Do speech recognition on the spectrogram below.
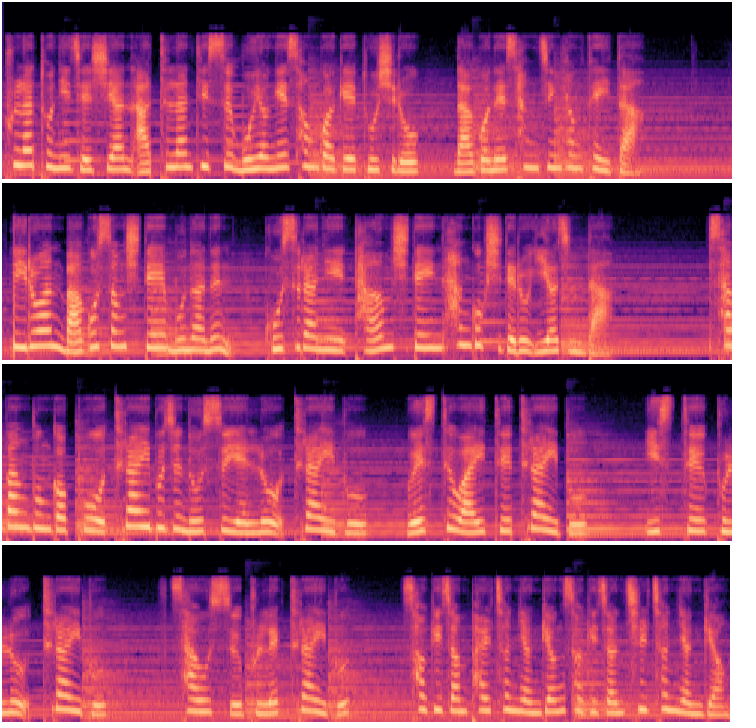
플라톤이 제시한 아틀란티스 모형의 성곽의 도시로 낙원의 상징 형태이다. 이러한 마고성 시대의 문화는 고스란히 다음 시대인 한국 시대로 이어진다. 사방분거포 Tribes North Yellow Tribe, West White Tribe, East Blue Tribe, South Black Tribe, 서기전 8천년경 서기전 7천년경,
